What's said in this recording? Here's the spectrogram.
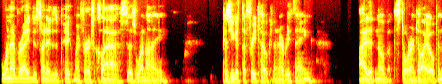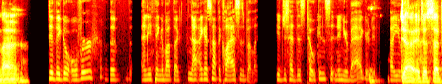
whenever I decided to pick my first class is when I, because you get the free token and everything. I didn't know about the store until I opened that. Did they go over the anything about the? Not I guess not the classes, but like you just had this token sitting in your bag, or did they tell you? Yeah, it just said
